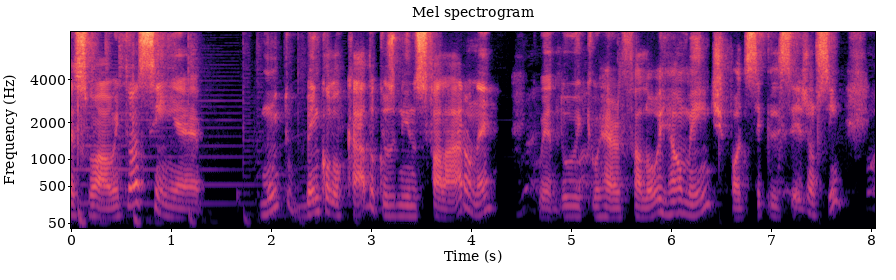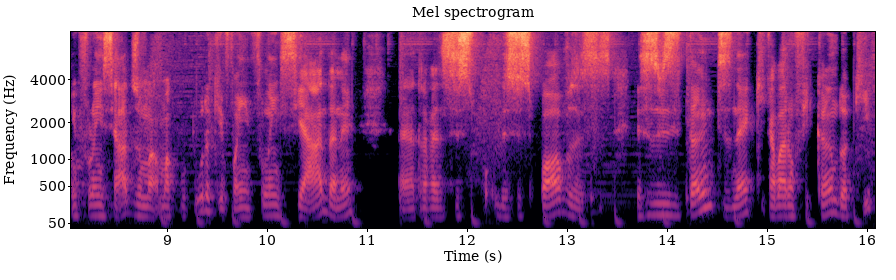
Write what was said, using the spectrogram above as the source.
Pessoal, então assim, é muito bem colocado o que os meninos falaram, né? O Edu e que o Harry falou, e realmente pode ser que eles sejam, sim, influenciados, uma, uma cultura que foi influenciada, né? É, através desses, desses povos, esses, esses visitantes, né, que acabaram ficando aqui,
